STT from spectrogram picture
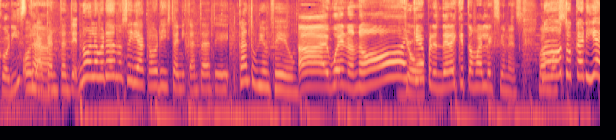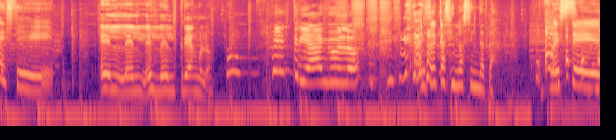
corista. O la cantante. No, la verdad no sería corista ni cantante. Canto bien feo. Ay, bueno, no, hay Yo. que aprender, hay que tomar lecciones. Vamos. No, tocaría este. El, el, el, el triángulo. El triángulo. Eso casi no sé nada. Este.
